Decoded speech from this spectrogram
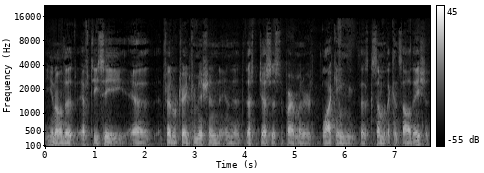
you know the FTC, uh, Federal Trade Commission, and the Justice Department are blocking the, some of the consolidation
